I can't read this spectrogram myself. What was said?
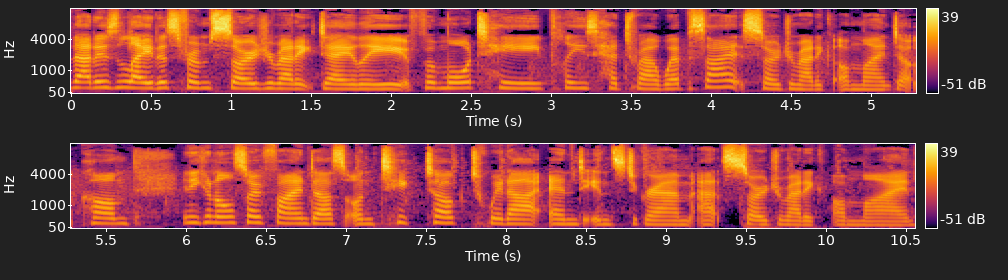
That is the latest from So Dramatic Daily. For more tea, please head to our website, sodramaticonline.com. And you can also find us on TikTok, Twitter, and Instagram at So Dramatic Online.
